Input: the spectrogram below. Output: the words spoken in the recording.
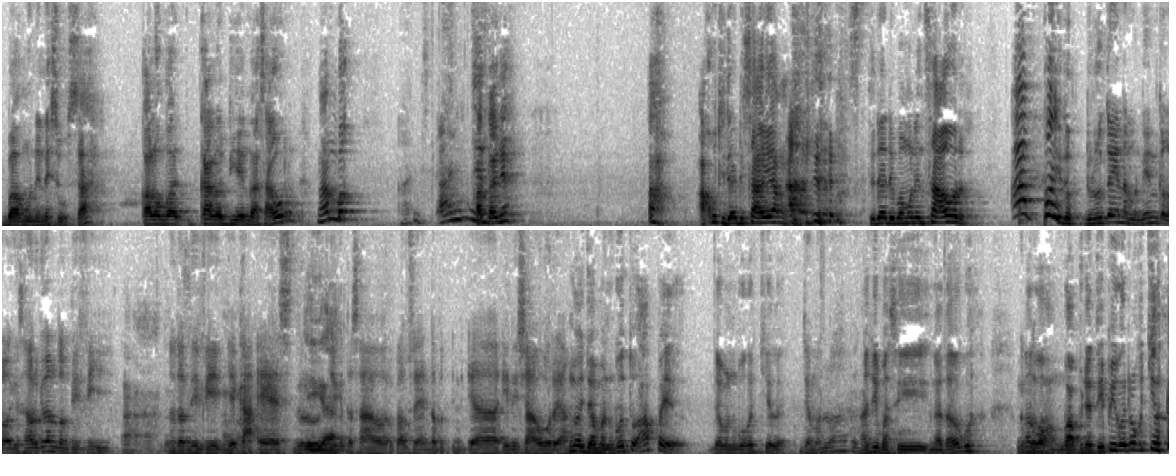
banguninnya susah. Kalau nggak kalau dia nggak sahur, ngambek. Anj- Anjir. Katanya, ah aku tidak disayang, tidak dibangunin sahur. Apa itu? Dulu tuh yang nemenin kalau lagi sahur kita nonton TV. Ah, Nonton TV YKS dulu Iya. kita sahur. Kalau misalnya dapet ya, ini sahur yang Enggak, zaman gue tuh apa ya? Zaman gue kecil ya. zaman lu apa? Anjing masih nggak tahu gue. Nggak, gue nggak punya TV gue dulu kecil.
